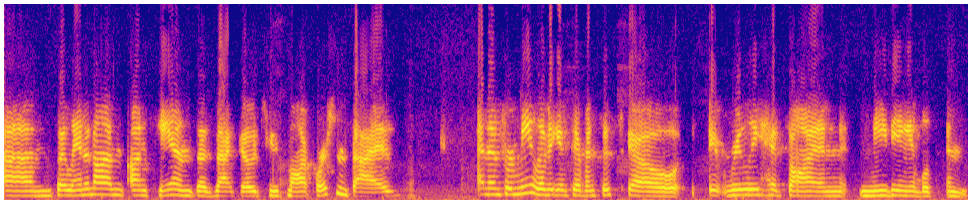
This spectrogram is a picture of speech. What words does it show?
Um, so I landed on on cans as that go-to smaller portion size. And then for me, living in San Francisco, it really hits on me being able to, and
